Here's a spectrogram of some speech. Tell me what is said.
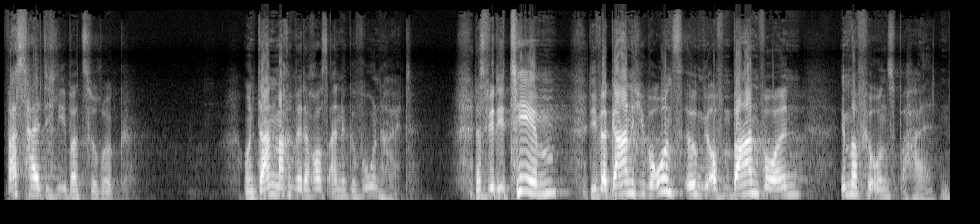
Was halte ich lieber zurück? Und dann machen wir daraus eine Gewohnheit. Dass wir die Themen, die wir gar nicht über uns irgendwie offenbaren wollen, immer für uns behalten.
